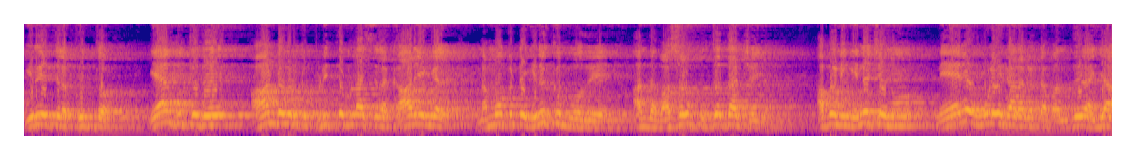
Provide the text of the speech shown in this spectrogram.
இதயத்தில் குத்தம். ஏன் குத்துது ஆண்டவருக்கு பிடித்தமில்லா சில காரியங்கள் நம்ம கிட்ட இருக்கும்போது அந்த வசனம் குத்தத்தான் செய்யும். அப்ப நீங்க என்ன செய்யணும்? நேரே ஊழியக்காரங்கிட்ட வந்து ஐயா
